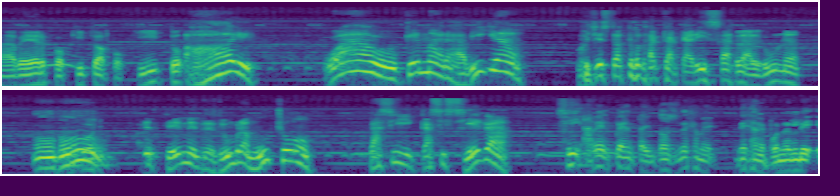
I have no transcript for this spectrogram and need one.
A ver, poquito a poquito. ¡Ay! ¡Wow! ¡Qué maravilla! Oye, está toda cacariza la luna. Ujú. Oye, es que me deslumbra mucho. Casi, casi ciega. Sí, a ver, espérate, entonces déjame, déjame ponerle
